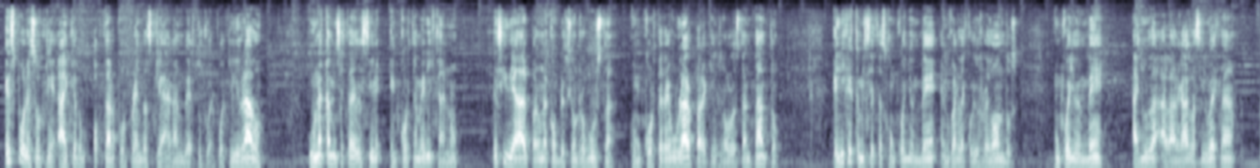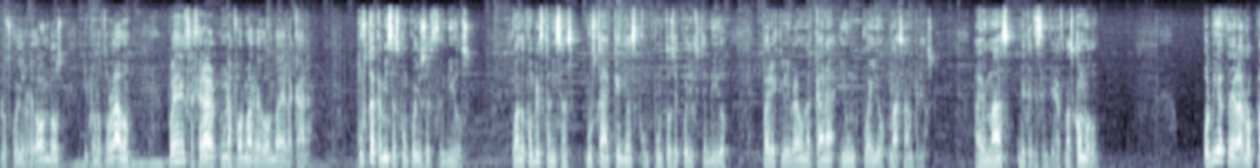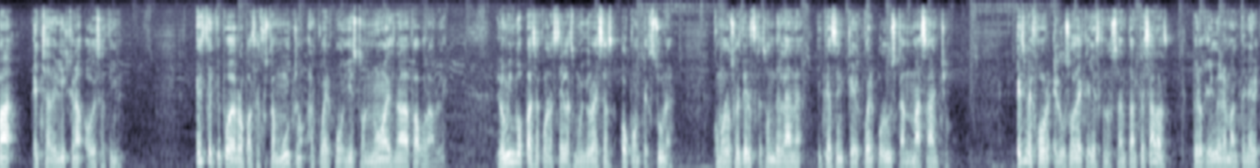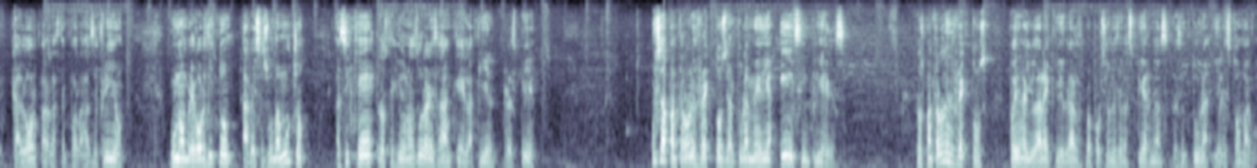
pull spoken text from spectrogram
Es por eso que hay que optar por prendas que hagan ver tu cuerpo equilibrado. Una camiseta de vestir en corte americano es ideal para una complexión robusta o un corte regular para quienes no lo están tanto. Elige camisetas con cuello en B en lugar de cuellos redondos. Un cuello en B ayuda a alargar la silueta, los cuellos redondos y por otro lado, pueden exagerar una forma redonda de la cara. Busca camisas con cuellos extendidos. Cuando compres camisas, busca aquellas con puntos de cuello extendido para equilibrar una cara y un cuello más amplios, además de que te sentirás más cómodo. Olvídate de la ropa hecha de licra o de satín. Este tipo de ropa se ajusta mucho al cuerpo y esto no es nada favorable. Lo mismo pasa con las telas muy gruesas o con textura, como los suéteres que son de lana y que hacen que el cuerpo luzca más ancho. Es mejor el uso de aquellas que no sean tan pesadas, pero que ayuden a mantener calor para las temporadas de frío. Un hombre gordito a veces suda mucho, así que los tejidos naturales harán que la piel respire. Usa pantalones rectos de altura media y sin pliegues. Los pantalones rectos pueden ayudar a equilibrar las proporciones de las piernas, la cintura y el estómago.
